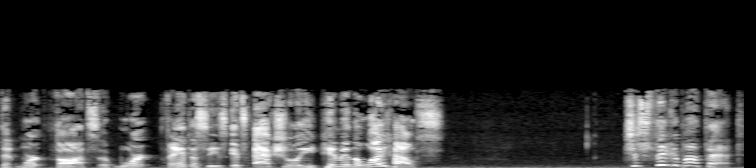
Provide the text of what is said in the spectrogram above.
that weren't thoughts, that weren't fantasies. It's actually him in the White House. Just think about that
